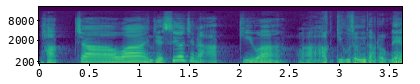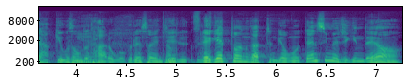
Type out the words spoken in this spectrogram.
박자와 이제 쓰여지는 악기와 아, 악기 구성이 다르고. 네, 악기 구성도 예. 다르고 그래서 이제 reggaeton 같은 경우 dance music인데요.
